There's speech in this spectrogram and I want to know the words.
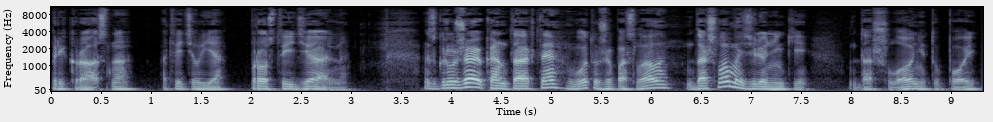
«Прекрасно», — ответил я, — «просто идеально». Сгружаю контакты, вот уже послала. Дошло, мой зелененький? Дошло, не тупой.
